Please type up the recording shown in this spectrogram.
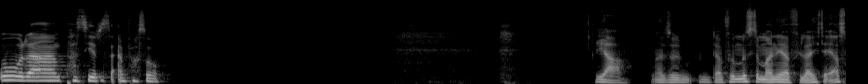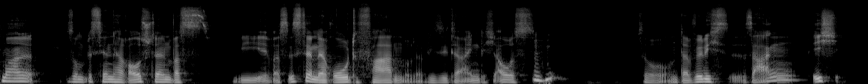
oder passiert es einfach so? Ja, also dafür müsste man ja vielleicht erstmal so ein bisschen herausstellen, was, wie, was ist denn der rote Faden oder wie sieht er eigentlich aus? Mhm. So, und da würde ich sagen, ich,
